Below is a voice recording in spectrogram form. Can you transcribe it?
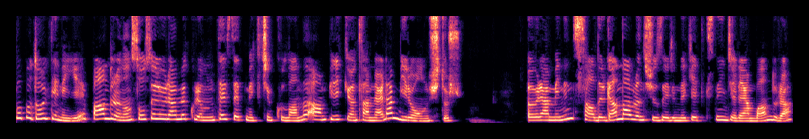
Bobadol deneyi, Bandura'nın sosyal öğrenme kuramını test etmek için kullandığı ampirik yöntemlerden biri olmuştur. Öğrenmenin saldırgan davranış üzerindeki etkisini inceleyen Bandura,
